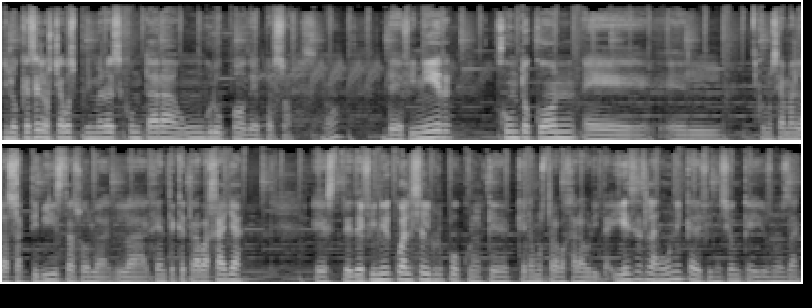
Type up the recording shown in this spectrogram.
Y lo que hacen los chavos primero es juntar a un grupo de personas, ¿no? Definir junto con eh, el, ¿cómo se llaman? Los activistas o la, la, gente que trabaja allá, este, definir cuál es el grupo con el que queremos trabajar ahorita. Y esa es la única definición que ellos nos dan.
